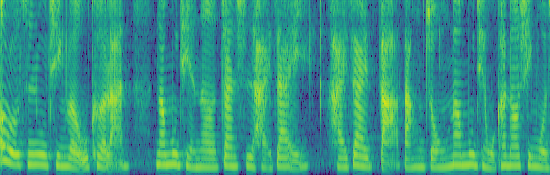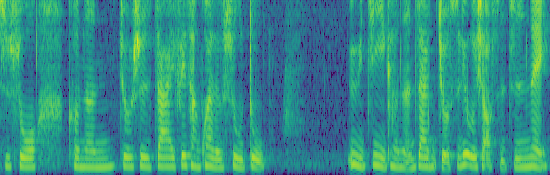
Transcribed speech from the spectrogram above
俄罗斯入侵了乌克兰，那目前呢，战事还在还在打当中。那目前我看到新闻是说，可能就是在非常快的速度，预计可能在九十六个小时之内，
